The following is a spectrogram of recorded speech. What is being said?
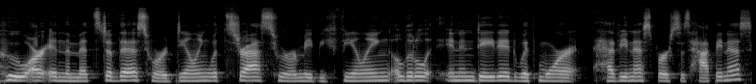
who are in the midst of this, who are dealing with stress, who are maybe feeling a little inundated with more heaviness versus happiness,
